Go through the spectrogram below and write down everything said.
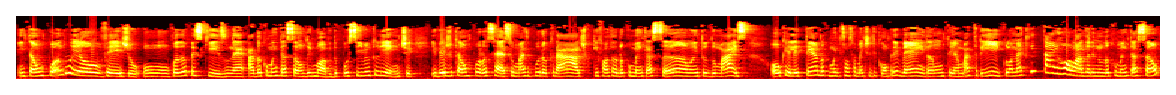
Então, quando eu vejo, um, quando eu pesquiso né, a documentação do imóvel do possível cliente e vejo que é um processo mais burocrático, que falta documentação e tudo mais, ou que ele tem a documentação somente de compra e venda, não tem a matrícula, né, que está enrolado ali na documentação,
